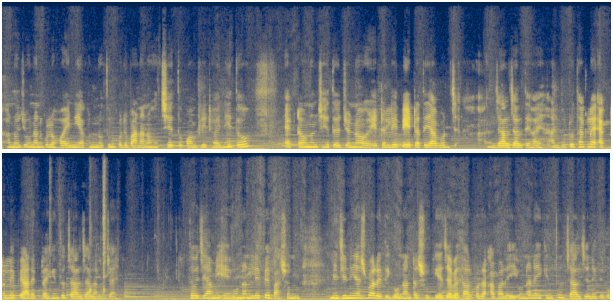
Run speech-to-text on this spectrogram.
এখনও যে উনুনগুলো হয়নি, এখন নতুন করে বানানো হচ্ছে, তো কমপ্লিট হয়নি, তো একটা উনুন যেহেতু এর জন্য এটা লেপে এটাতে আবার জাল জ্বালতে হয়। আর দুটো থাকলে একটা লেপে আরেকটায় কিন্তু জাল জ্বালানো যায়। তো যে আমি এই উনান লেপে বাসন মেজে নিয়ে আসব, আর এদিকে উনানটা শুকিয়ে যাবে, তারপরে আবার এই উনানেই কিন্তু জাল জ্বেলে দেবো।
